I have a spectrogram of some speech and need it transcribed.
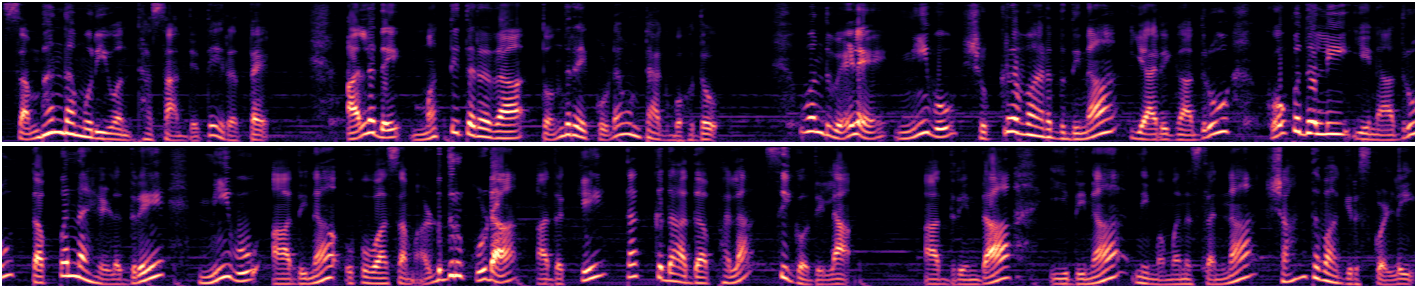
ಸಂಬಂಧ ಮುರಿಯುವಂಥ ಸಾಧ್ಯತೆ ಇರುತ್ತೆ. ಅಲ್ಲದೆ ಮತ್ತಿತರರ ತೊಂದರೆ ಕೂಡ ಉಂಟಾಗಬಹುದು. ಒಂದು ವೇಳೆ ನೀವು ಶುಕ್ರವಾರದ ದಿನ ಯಾರಿಗಾದರೂ ಕೋಪದಲ್ಲಿ ಏನಾದರೂ ತಪ್ಪನ್ನ ಹೇಳಿದ್ರೆ ನೀವು ಆ ದಿನ ಉಪವಾಸ ಮಾಡಿದ್ರೂ ಕೂಡ ಅದಕ್ಕೆ ತಕ್ಕದಾದ ಫಲ ಸಿಗೋದಿಲ್ಲ. ಆದ್ರಿಂದ ಈ ದಿನ ನಿಮ್ಮ ಮನಸ್ಸನ್ನ ಶಾಂತವಾಗಿರಿಸ್ಕೊಳ್ಳಿ.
